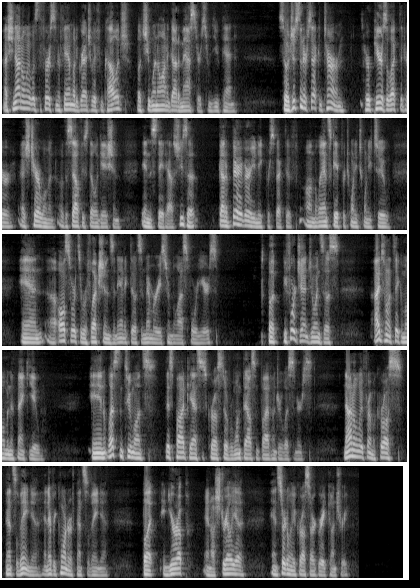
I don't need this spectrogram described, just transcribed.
Uh, she not only was the first in her family to graduate from college, but she went on and got a master's from UPenn. So, just in her second term, her peers elected her as chairwoman of the Southeast delegation in the State House. She's a got a very, very unique perspective on the landscape for 2022 and uh, all sorts of reflections and anecdotes and memories from the last four years. But before Jen joins us, I just want to take a moment and thank you. In less than two months, this podcast has crossed over 1,500 listeners, not only from across Pennsylvania and every corner of Pennsylvania, but in Europe and Australia, and certainly across our great country.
